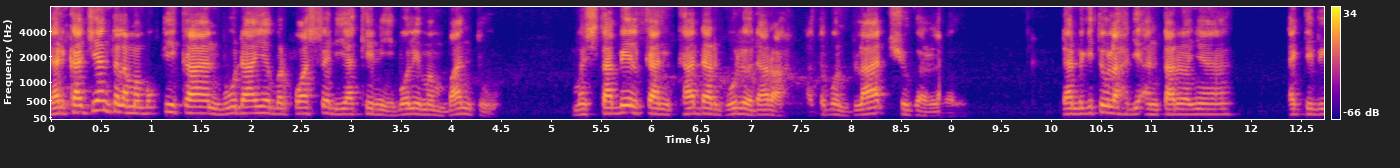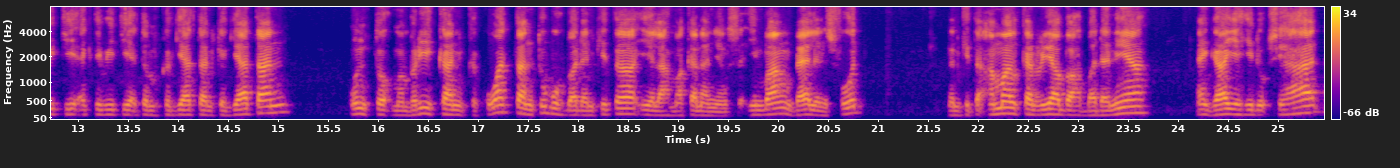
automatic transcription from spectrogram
Dan kajian telah membuktikan budaya berpuasa diyakini boleh membantu menstabilkan kadar gula darah ataupun blood sugar level. Dan begitulah di antaranya aktiviti-aktiviti atau kegiatan-kegiatan untuk memberikan kekuatan tubuh badan kita ialah makanan yang seimbang, balanced food dan kita amalkan riyabah badania, eh, gaya hidup sihat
